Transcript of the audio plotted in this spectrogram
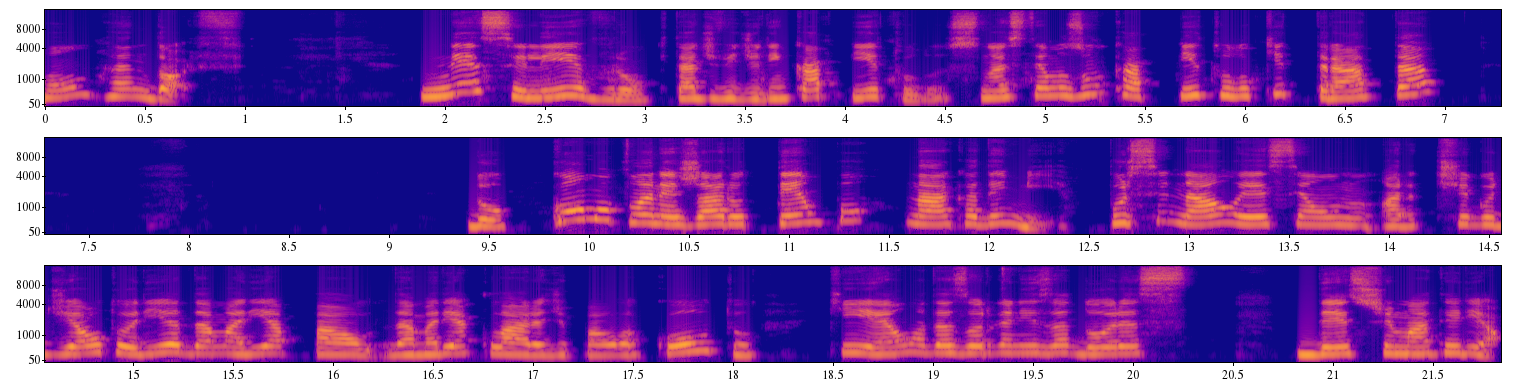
Hohendorf. Nesse livro, que está dividido em capítulos, nós temos um capítulo que trata do como planejar o tempo na academia. Por sinal, esse é um artigo de autoria da Maria, Paula, da Maria Clara de Paula Couto, que é uma das organizadoras deste material.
